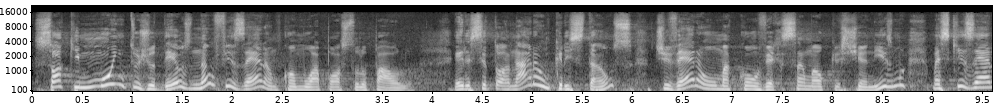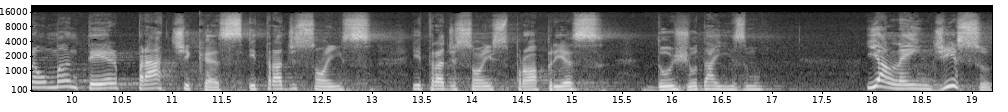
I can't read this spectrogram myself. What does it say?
Só que muitos judeus não fizeram como o apóstolo Paulo. Eles se tornaram cristãos, tiveram uma conversão ao cristianismo, mas quiseram manter práticas e tradições e tradições próprias do judaísmo. E além disso,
